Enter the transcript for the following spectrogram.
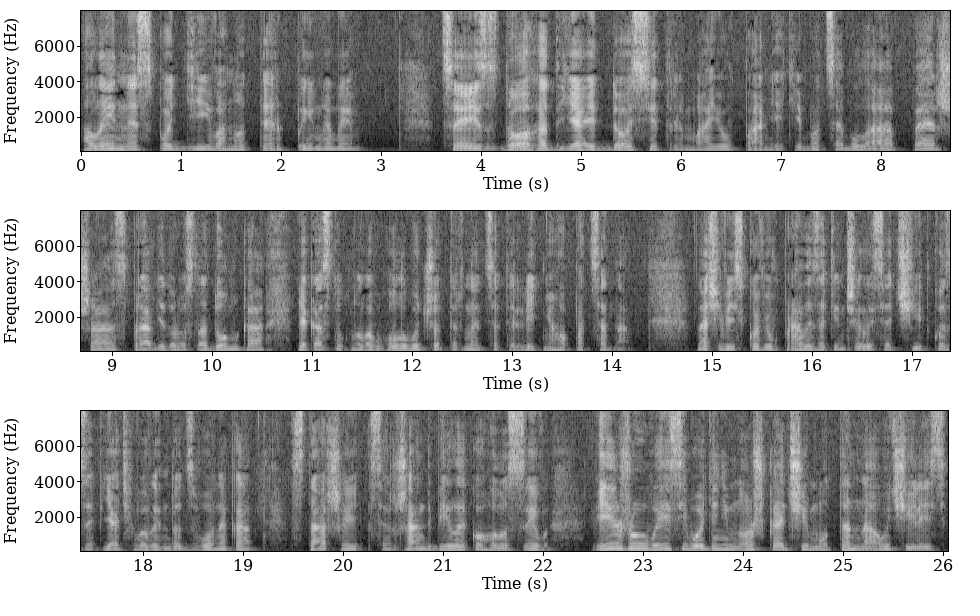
але й несподівано терпимими. Цей здогад я й досі тримаю в пам'яті, бо це була перша справді доросла думка, яка стукнула в голову 14-літнього пацана. Наші військові вправи закінчилися чітко за п'ять хвилин до дзвоника. Старший сержант Білик оголосив «Вижу, вы сегодня немножко чему-то научились.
